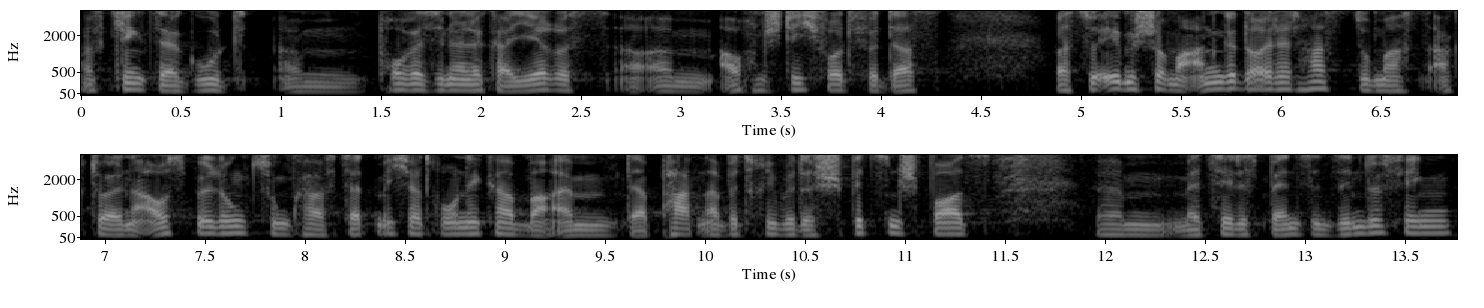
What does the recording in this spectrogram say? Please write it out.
Das klingt sehr gut. Ähm, professionelle Karriere ist ähm, auch ein Stichwort für das, was du eben schon mal angedeutet hast. Du machst aktuell eine Ausbildung zum Kfz-Mechatroniker bei einem der Partnerbetriebe des Spitzensports, ähm, Mercedes-Benz in Sindelfingen.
